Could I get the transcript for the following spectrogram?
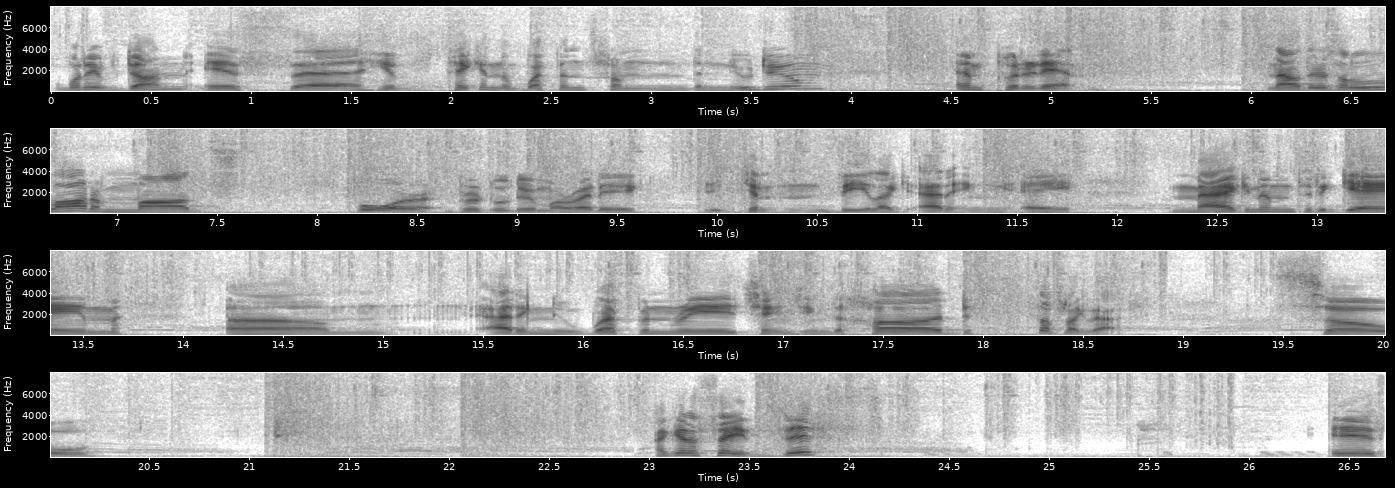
what they've done is uh, he's taken the weapons from the new Doom and put it in. Now there's a lot of mods for Brutal Doom already, it can be like adding a magnum to the game, um, adding new weaponry, changing the HUD, stuff like that. So, I gotta say, this is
